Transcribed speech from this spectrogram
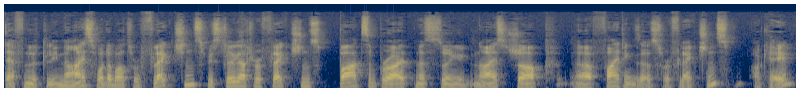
definitely nice. What about reflections? We still got reflections, but the brightness doing a nice job uh, fighting those reflections. Okay,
